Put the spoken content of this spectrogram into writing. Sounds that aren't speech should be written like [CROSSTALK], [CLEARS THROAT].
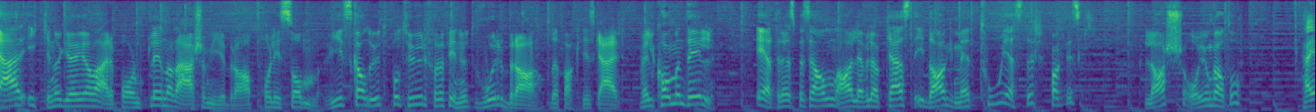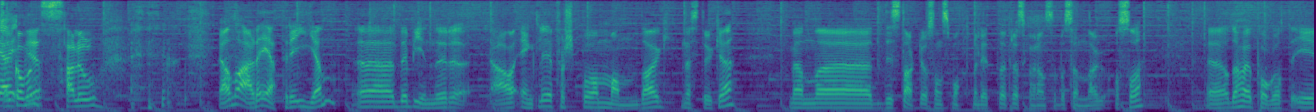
Det er ikke noe gøy å være på ordentlig når det er så mye bra på liksom. Vi skal ut på tur for å finne ut hvor bra det faktisk er. Velkommen til E3-spesialen av Level Upcast, i dag med to gjester, faktisk. Lars og Jon Cato. Hei, hei. Velkommen. Yes, hallo. [LAUGHS] ja, nå er det E3 igjen. Eh, Det begynner ja, egentlig først på mandag neste uke. Men eh, de starter jo sånn smått med litt pressekonferanse på søndag også. Eh, Og det har jo pågått i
